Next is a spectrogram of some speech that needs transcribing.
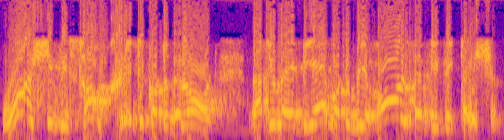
worship is so critical to the Lord that you may be able to behold the visitation.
